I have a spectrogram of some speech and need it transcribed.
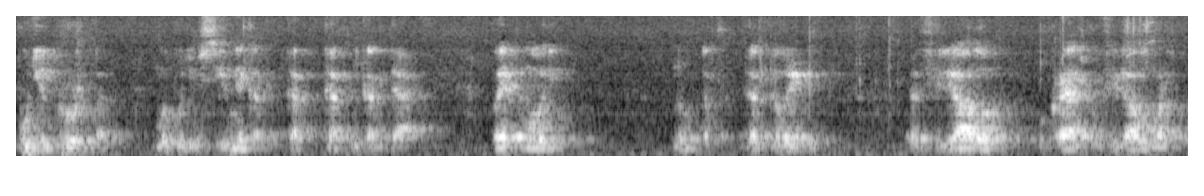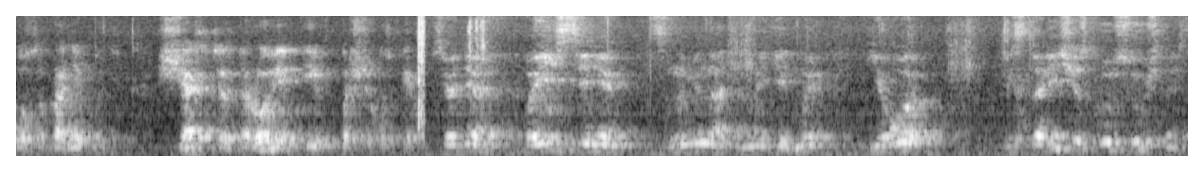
Будет дружба, мы будем сильны, как, как, как никогда. Поэтому, ну, как, как говорили, э, филиалу, украинскому филиалу морского собрания быть счастья, здоровья и больших успехов. Сегодня поистине знаменательный день. Мы его историческую сущность,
